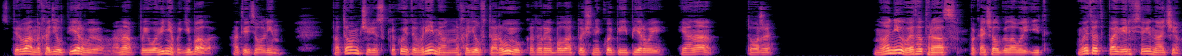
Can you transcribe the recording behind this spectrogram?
Сперва находил первую, она по его вине погибала», – ответил Лин. Потом, через какое-то время, он находил вторую, которая была точной копией первой, и она тоже. «Но не в этот раз», – покачал головой Ит. «В этот, поверь, все иначе.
